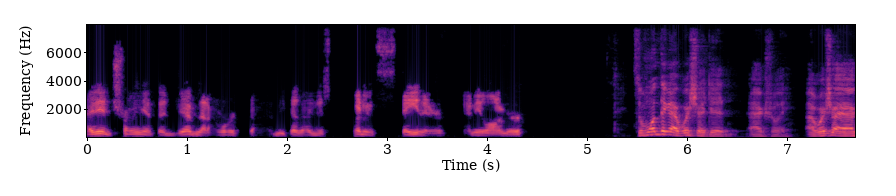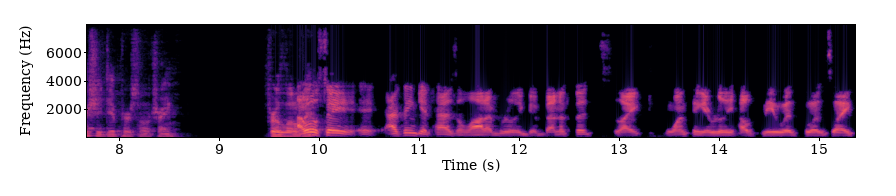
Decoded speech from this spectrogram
i didn't train at the gym that i worked at because i just couldn't stay there any longer so one thing i wish i did actually i wish i actually did personal train for a little I bit. will say, eh, I think it has a lot of really good benefits. Like, one thing it really helped me with was like,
